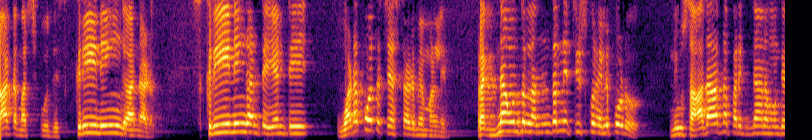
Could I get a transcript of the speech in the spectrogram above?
మాట మర్చిపోద్ది స్క్రీనింగ్ అన్నాడు. స్క్రీనింగ్ అంటే ఏంటి? వడపోత చేస్తాడు మిమ్మల్ని. ప్రజ్ఞావంతులందరినీ తీసుకొని వెళ్ళిపోడు. నువ్వు సాధారణ పరిజ్ఞానం ఉండే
